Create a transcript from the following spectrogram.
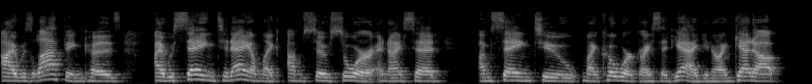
I was laughing because I was saying today, I'm like, I'm so sore. And I said, I'm saying to my coworker, I said, Yeah, you know, I get up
